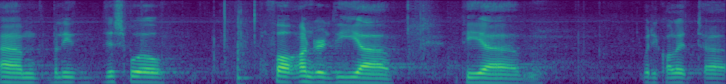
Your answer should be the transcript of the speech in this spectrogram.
um, believe this will fall under the, uh, the, um, what do you call it, uh,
